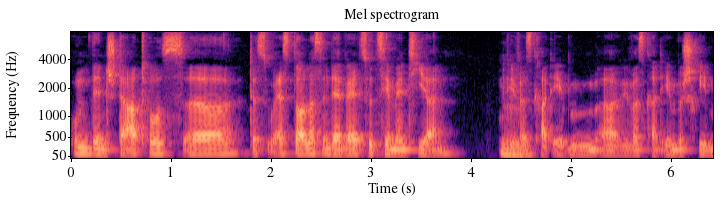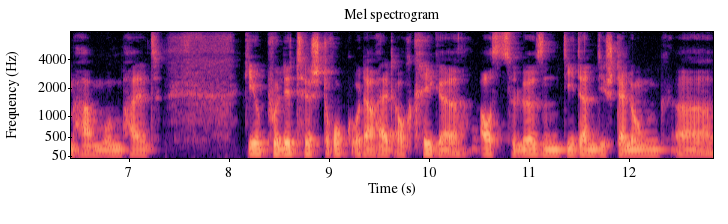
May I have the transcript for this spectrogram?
um den Status äh, des US-Dollars in der Welt zu zementieren wie wir Mhm. es gerade eben, äh, wie wir es gerade eben beschrieben haben, um halt geopolitisch Druck oder halt auch Kriege auszulösen, die dann die Stellung äh,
